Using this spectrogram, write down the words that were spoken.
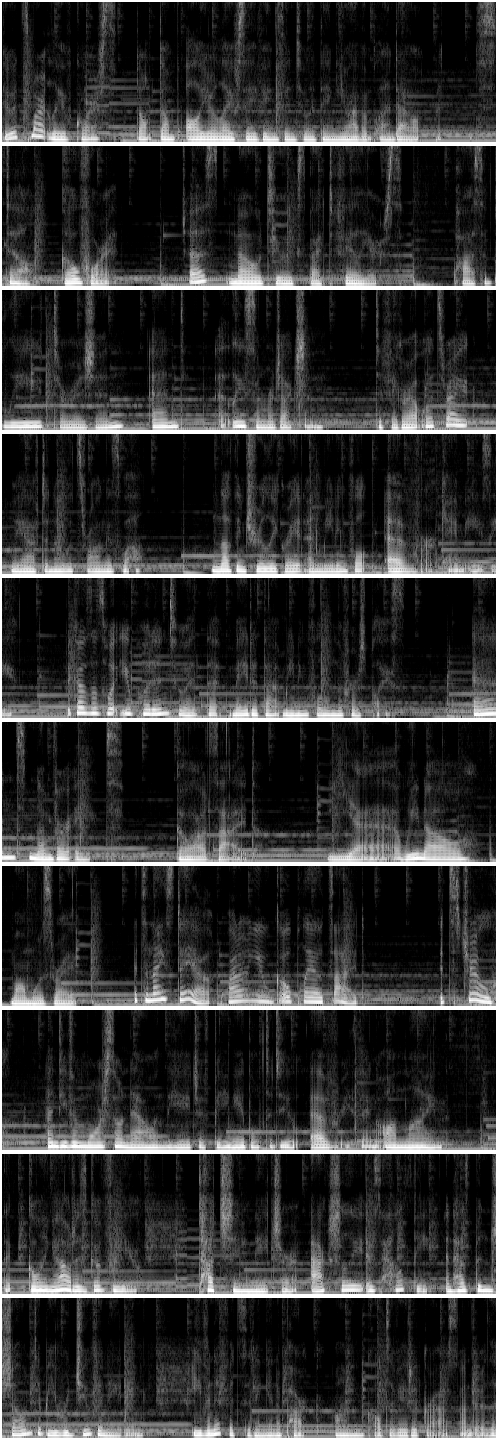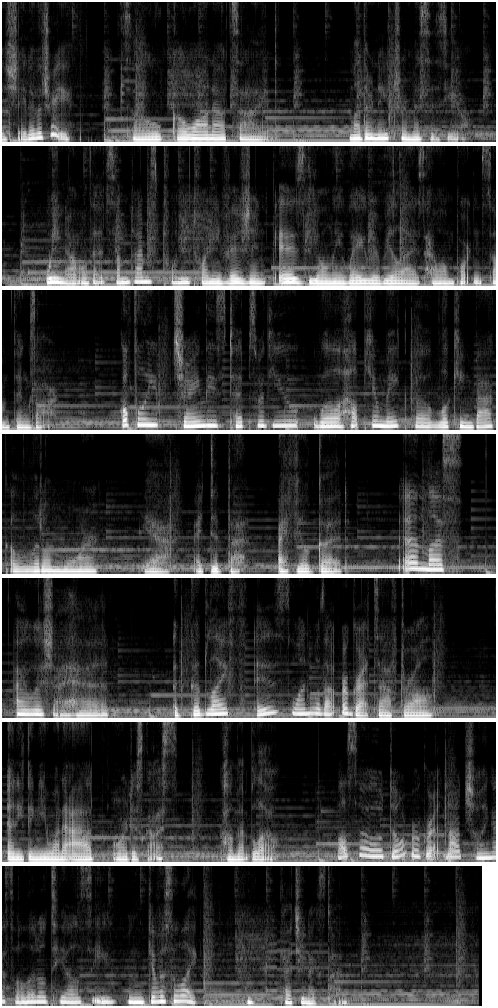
Do it smartly, of course. Don't dump all your life savings into a thing you haven't planned out, but still, go for it. Just know to expect failures. possibly derision, and at least some rejection. To figure out what's right, we have to know what's wrong as well. Nothing truly great and meaningful ever came easy because it's what you put into it that made it that meaningful in the first place. And number eight, go outside. Yeah, we know. Mom was right. It's a nice day out. Why don't you go play outside? It's true. And even more so now in the age of being able to do everything online, that going out is good for you. Touching nature actually is healthy and has been shown to be rejuvenating, even if it's sitting in a park on cultivated grass under the shade of a tree. So go on outside. Mother Nature misses you. We know that sometimes 2020 vision is the only way we realize how important some things are. Hopefully, sharing these tips with you will help you make the looking back a little more, yeah, I did that. I feel good. And less, I wish I had. A good life is one without regrets after all. Anything you wanna add or discuss? Comment below. Also, don't regret not showing us a little TLC and give us a like. Catch you next time.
